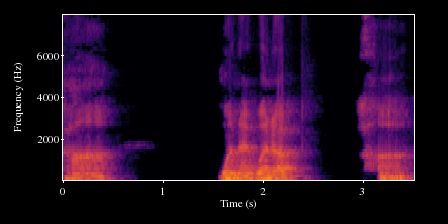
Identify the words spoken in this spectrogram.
uh, when I went up, uh,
